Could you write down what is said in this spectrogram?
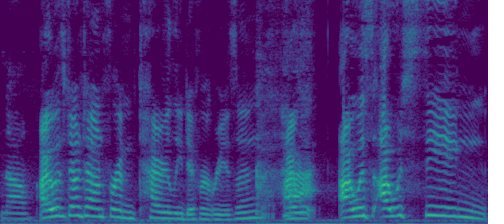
No. I was downtown for an entirely different reason. I was I was seeing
